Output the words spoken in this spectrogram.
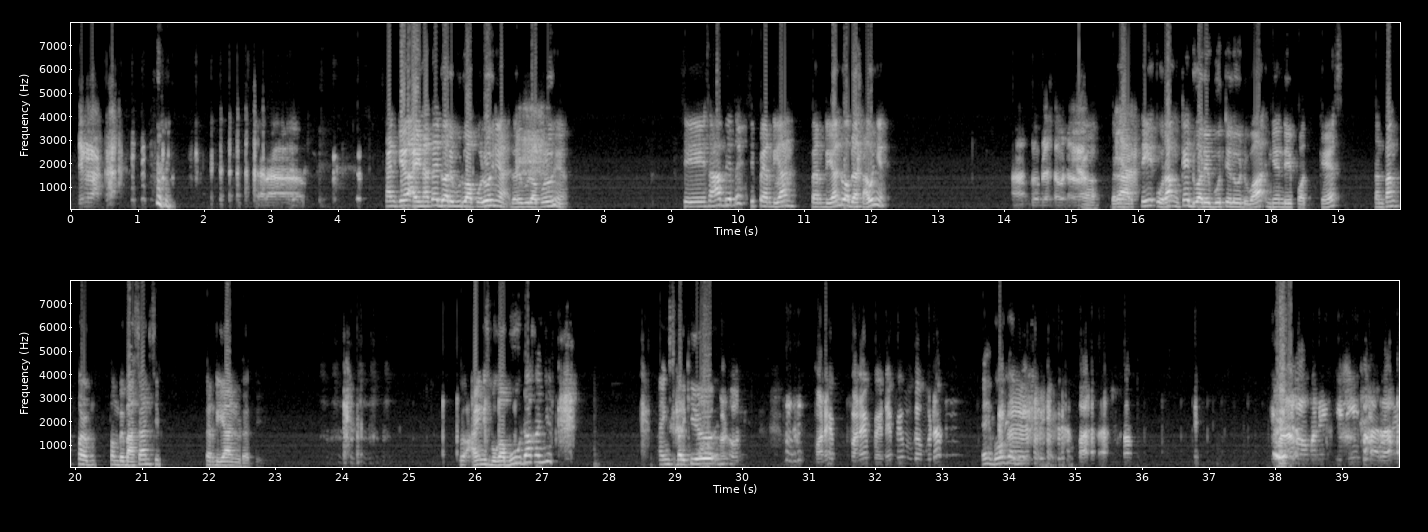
Di neraka. cara Kan kira ayeuna teh 2020-nya, 2020-nya. Si sahabat teh, si Perdian, Perdian 12 tahun ya. ah 12 tahun eh. Eh, berarti orang ke 2032 nyen di podcast tentang per- pembebasan si Perdian berarti. Aing geus boga budak anjir. Aing sebar kieu. Mana mana PDP buka budak. Eh, boga gimana kalau mana ini parah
